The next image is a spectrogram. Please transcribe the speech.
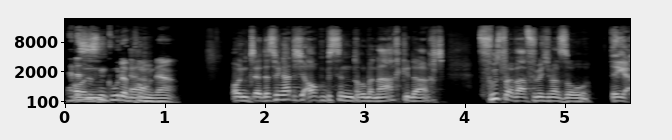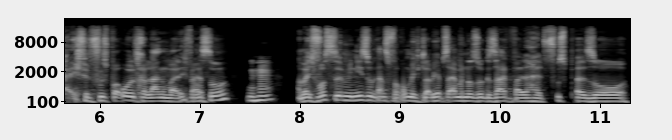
Ja, das ist Und, ein guter ja. Punkt, ja. Und äh, deswegen hatte ich auch ein bisschen darüber nachgedacht. Fußball war für mich immer so, Digga, ich finde Fußball ultra langweilig, weißt du? Mhm. Aber ich wusste irgendwie nie so ganz warum. Ich glaube, ich habe es einfach nur so gesagt, weil halt Fußball so,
